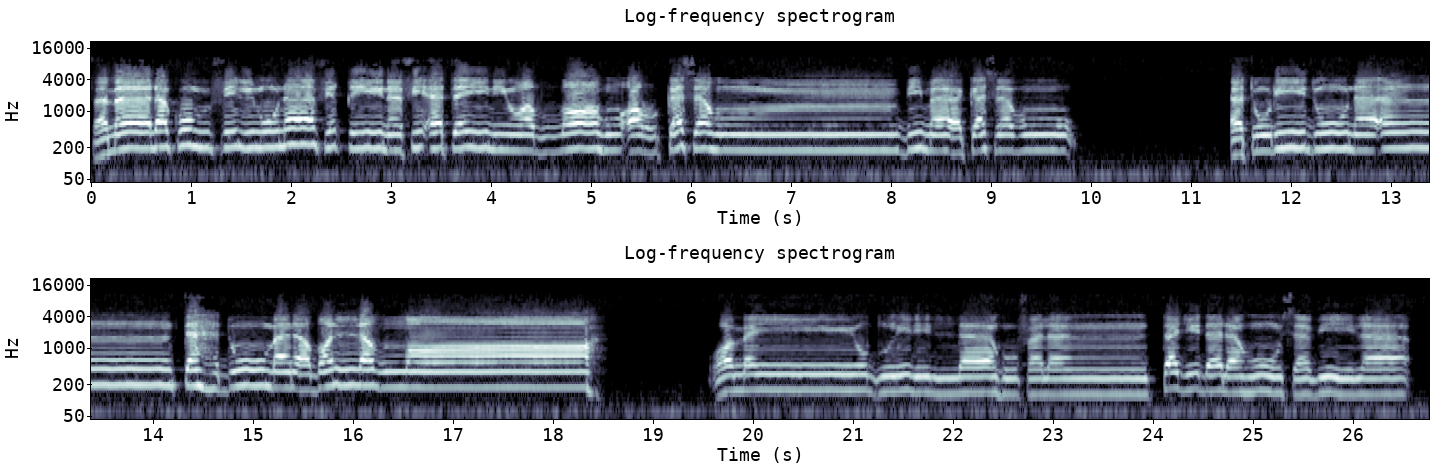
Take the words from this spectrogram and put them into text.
فما لكم في المنافقين فئتين والله أركسهم بما كسبوا أتريدون أن تهدوا من ضل الله ومن يضلل الله فلن تجد له سبيلاً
